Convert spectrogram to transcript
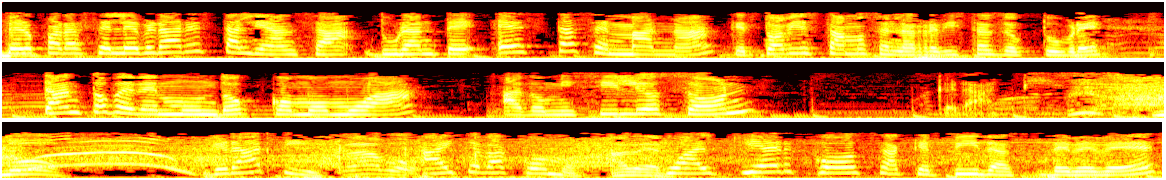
Pero para celebrar esta alianza, durante esta semana, que todavía estamos en las revistas de octubre, tanto Bebemundo como MOA a domicilio son gratis. No. Gratis. Bravo. Ahí te va como. A ver. Cualquier cosa que pidas de bebés,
